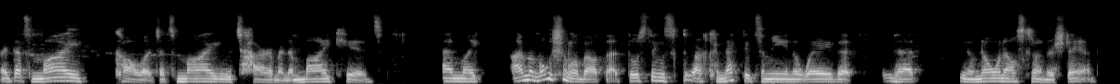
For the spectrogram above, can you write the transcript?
right, that's my college, that's my retirement and my kids. And like I'm emotional about that. Those things are connected to me in a way that that you know no one else can understand.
